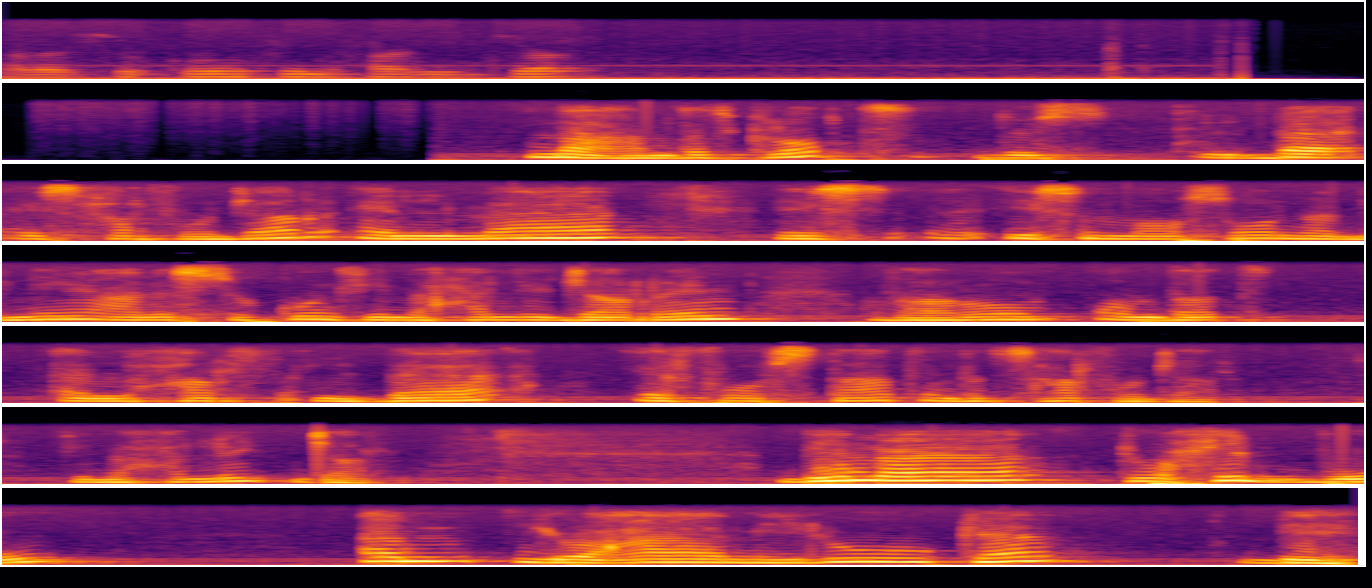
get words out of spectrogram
على السكون في محل الجر. نعم dat klopt dus الباء is حرف جر الماء is اسم موصول مبني على السكون في محل جر waarom omdat الحرف الباء ervoor staat en dat is في محل جر. بما تحب أن يعاملوك به.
